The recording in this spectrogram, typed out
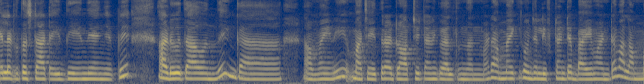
ఏ లెటర్తో స్టార్ట్ అయ్యిద్ది ఏంది అని చెప్పి అడుగుతా ఉంది. ఇంకా అమ్మాయిని మా చైత్ర డ్రాప్ చేయడానికి వెళ్తుంది. అనమాట అమ్మాయికి కొంచెం లిఫ్ట్ అంటే భయం అంట. వాళ్ళ అమ్మ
